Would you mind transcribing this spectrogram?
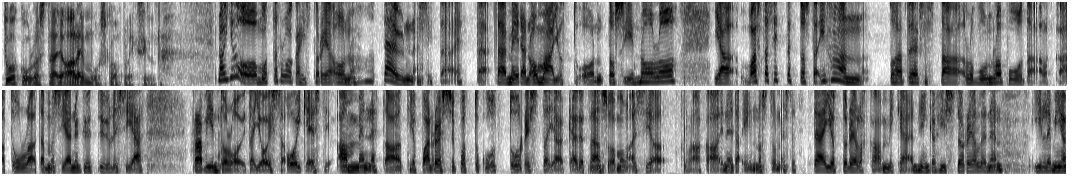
Tuo kuulostaa jo alemmuuskompleksilta. No joo, mutta ruokahistoria on täynnä sitä, että tämä meidän oma juttu on tosi nolo. Ja vasta sitten tuosta ihan 1900-luvun lopulta alkaa tulla tämmöisiä nykytyylisiä ravintoloita, joissa oikeasti ammennetaan jopa rössypottukulttuurista ja käytetään suomalaisia raaka-aineita innostuneesti. Tämä ei ole todellakaan mikään niin historiallinen ilmiö.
